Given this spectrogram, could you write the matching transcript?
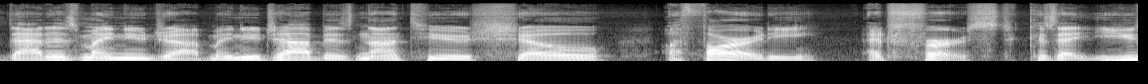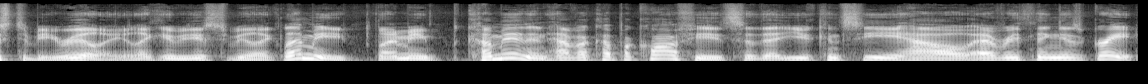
That is my new job. My new job is not to show authority at first because that used to be really like it used to be like let me let me come in and have a cup of coffee so that you can see how everything is great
